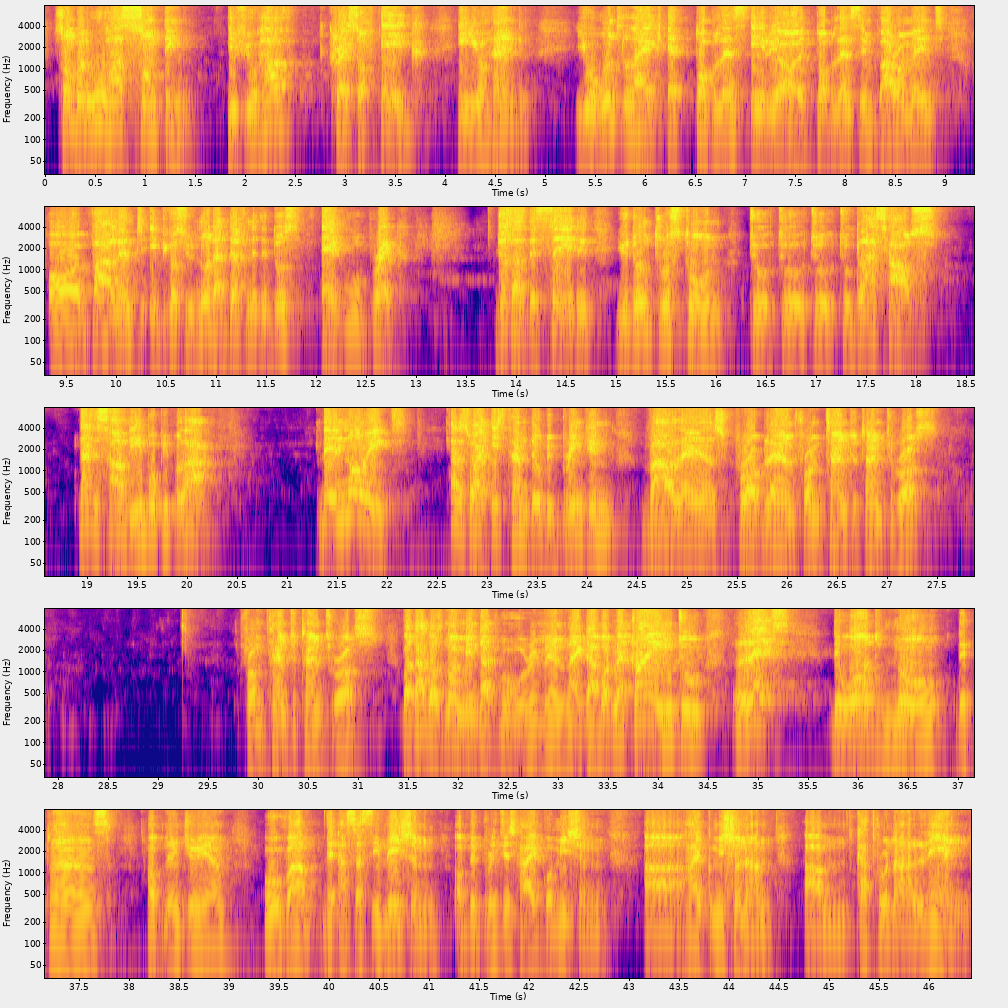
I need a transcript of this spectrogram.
Somebody who has something, if you have crest of egg in your hand, you won't like a turbulence area or a turbulence environment or violent because you know that definitely those egg will break just as they said you don't throw stone to to to to glass house that is how the Igbo people are they know it that is why each time they'll be bringing violence problem from time to time to us from time to time to us but that does not mean that we will remain like that. But we are trying to let the world know the plans of Nigeria over the assassination of the British High Commission, uh, High Commissioner um, Laing.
